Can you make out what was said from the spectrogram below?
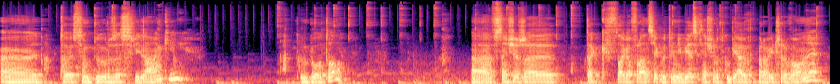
Eee, to jest ten blur ze Sri Lanki? To było to? Eee, w sensie, że tak flaga Francji, jakby tu niebieski na środku biały, po prawej czerwony?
